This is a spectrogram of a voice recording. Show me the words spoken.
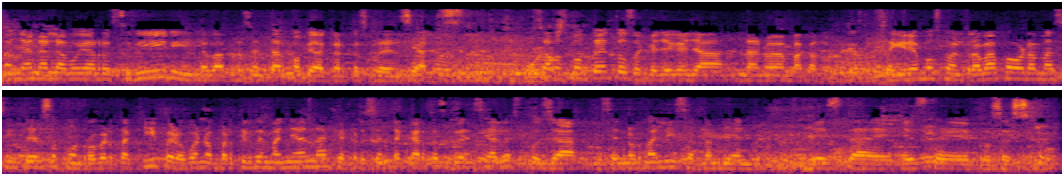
Mañana la voy a recibir y le va a presentar copia de cartas credenciales. Estamos contentos de que llegue ya la nueva embajadora. Seguiremos con el trabajo ahora más intenso con Roberta aquí, pero bueno, a partir de mañana que presente cartas credenciales, pues ya se normaliza también este proceso.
